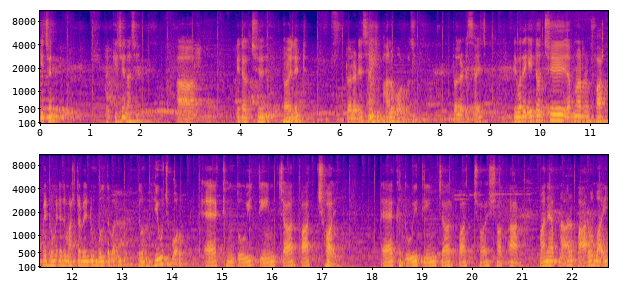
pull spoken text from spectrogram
কিচেন কিচেন আছে। আর এটা হচ্ছে টয়লেট টয়লেটের সাইজ ভালো বড় আছে। টয়লেটের সাইজ এবারে এটা হচ্ছে আপনার ফার্স্ট বেডরুম এটাকে মাস্টার বেডরুম বলতে পারেন। দেখুন হিউজ বড়। এক, দুই, তিন, চার, পাঁচ, ছয়। এক, দুই, তিন, চার, পাঁচ, ছয়, সাত, আট। মানে আপনার বারো বাই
